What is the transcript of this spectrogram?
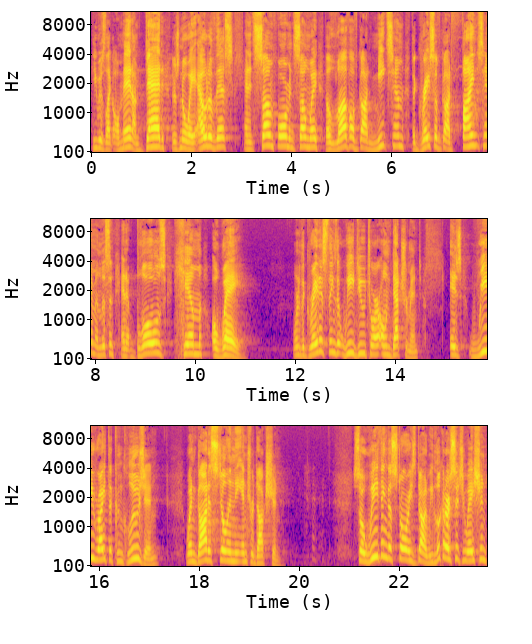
He was like, oh man, I'm dead. There's no way out of this. And in some form, in some way, the love of God meets him, the grace of God finds him, and listen, and it blows him away. One of the greatest things that we do to our own detriment is we write the conclusion when God is still in the introduction. So we think the story's done. We look at our situation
